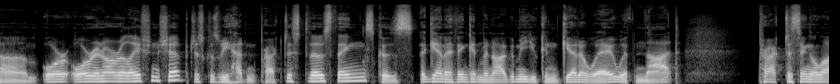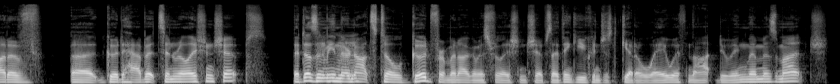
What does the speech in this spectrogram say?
Um, or or in our relationship, just because we hadn't practiced those things. Because again, I think in monogamy you can get away with not practicing a lot of uh, good habits in relationships. That doesn't mean they're not still good for monogamous relationships. I think you can just get away with not doing them as much.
